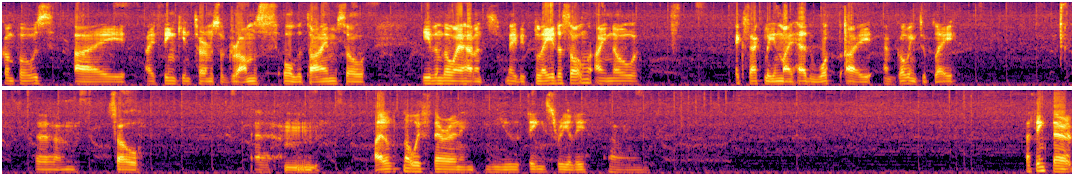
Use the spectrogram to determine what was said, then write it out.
compose, I I think in terms of drums all the time. So even though I haven't maybe played a song, I know exactly in my head what I am going to play. Um, so um, I don't know if there are any new things really. Um, I think there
